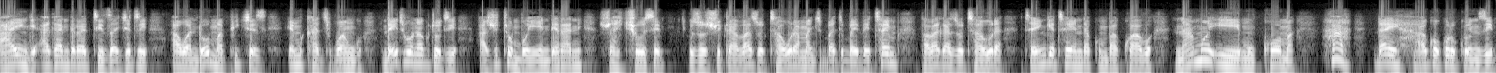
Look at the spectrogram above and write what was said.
aainge akandiratidza achiti awa ndo mapictures emukadzi wangu. Ndaitoona kutoti hazvitomboenderani zvachose kuzosvika vazotaura manje but by the time pavakazotaura tainge taenda kumba kwavo nhamo iyi mukoma ha dai hako kuri kunzi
